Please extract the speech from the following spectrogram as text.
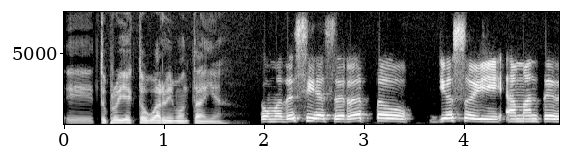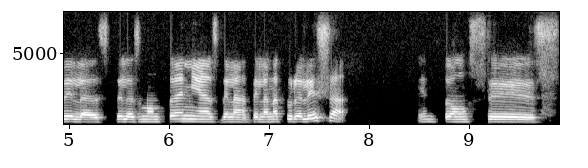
eh, tu proyecto Guarmi Montaña. Como decía hace rato, yo soy amante de las, de las montañas, de la, de la naturaleza. Entonces,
